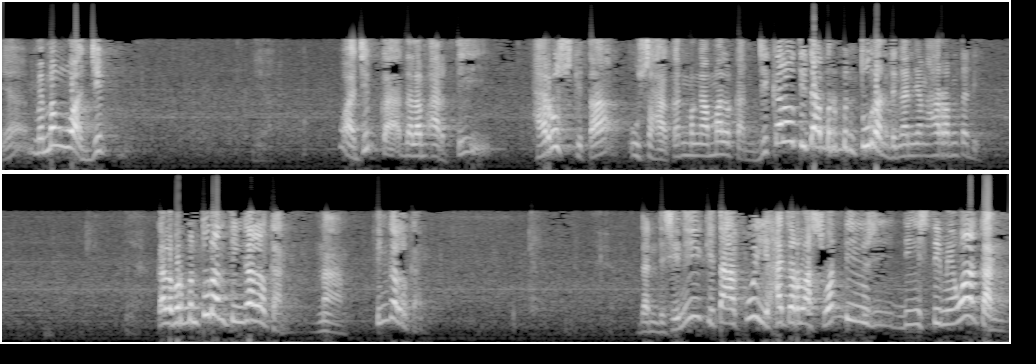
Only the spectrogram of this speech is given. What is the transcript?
ya, memang wajib. Ya, wajib dalam arti harus kita usahakan mengamalkan. Jikalau tidak berbenturan dengan yang haram tadi. Ya, kalau berbenturan tinggalkan. Nah, tinggalkan. Dan di sini kita akui Hajarul Aswad di, diistimewakan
